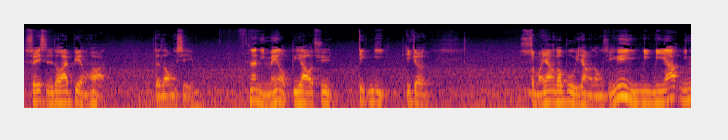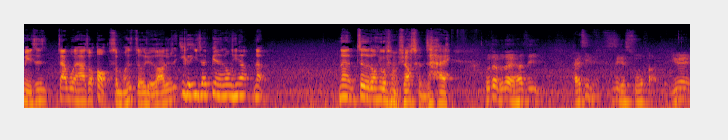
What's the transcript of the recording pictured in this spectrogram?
随时都在变化的东西，那你没有必要去定义一个什么样都不一样的东西，因为你你你要你每次在问他说哦什么是哲学的话，就是一个一直在变的东西啊，那那这个东西为什么需要存在？不对不对，它是还是是一个说法的，因为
